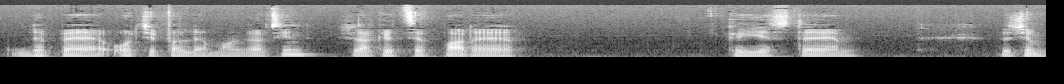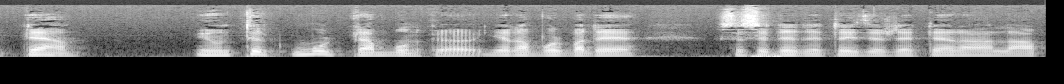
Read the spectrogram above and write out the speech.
de pe orice fel de magazin și dacă ți se pare că este, să zicem, prea, e un târg mult prea bun, că era vorba de SSD de 30 de tera la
